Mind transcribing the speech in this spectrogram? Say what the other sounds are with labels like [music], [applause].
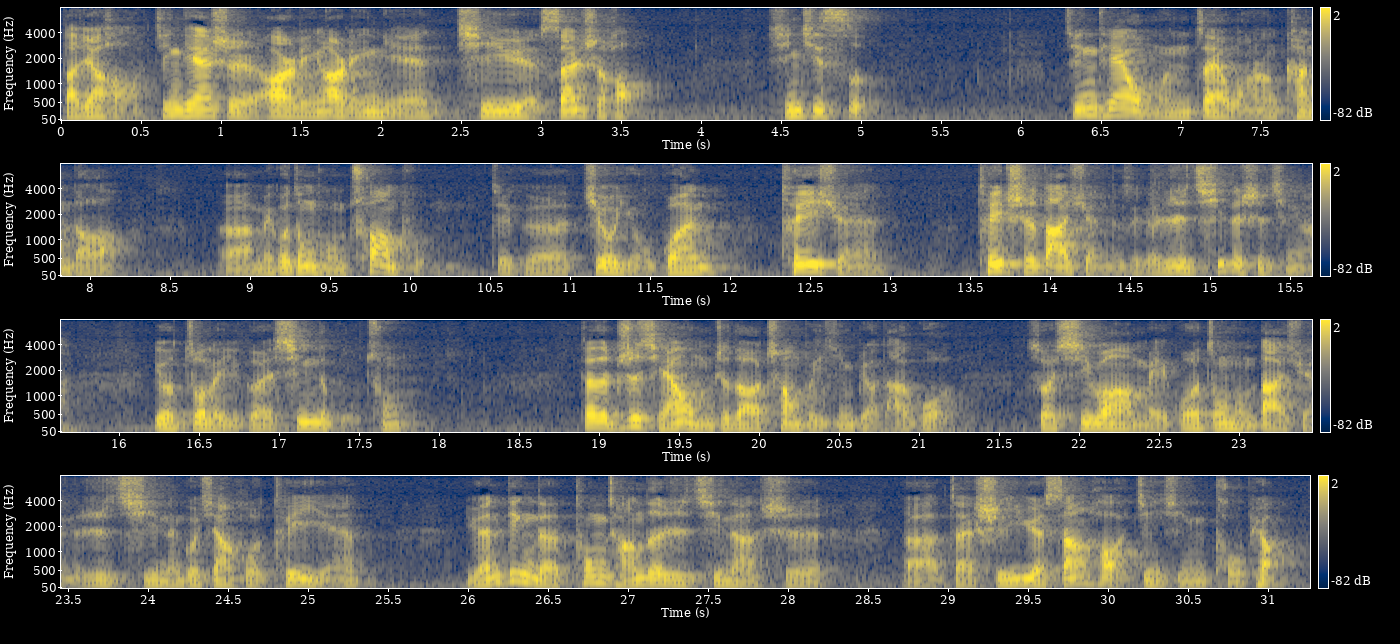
大家好，今天是二零二零年七月三十号，星期四。今天我们在网上看到，呃，美国总统 Trump 这个就有关推选、推迟大选的这个日期的事情啊，又做了一个新的补充。在这之前，我们知道 Trump 已经表达过，说希望美国总统大选的日期能够向后推延，原定的通常的日期呢是。呃，在十一月三号进行投票，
